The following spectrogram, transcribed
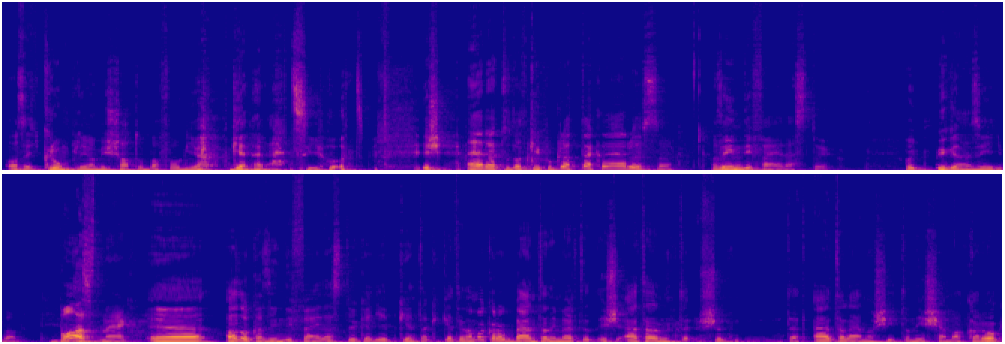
az egy krumpli, ami satuba fogja a generációt. És erre tudod, kik ugratták le először? Az indie fejlesztők. Hogy igen, ez így van. Bazd meg! Azok az indie fejlesztők egyébként, akiket én nem akarok bántani, mert és általános, tehát általánosítani sem akarok,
